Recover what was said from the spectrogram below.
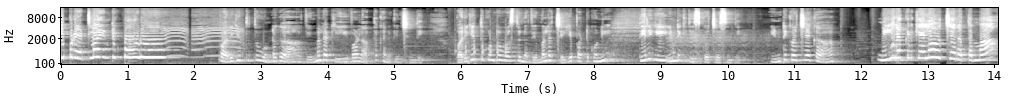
ఇప్పుడు ఎట్లా ఇంటికి పోడు పరిగెత్తుతూ ఉండగా విమలకి వాళ్ళ అత్త కనిపించింది. పరిగెత్తుకుంటూ వస్తున్న విమల చెయ్యి పట్టుకుని తిరిగి ఇంటికి తీసుకొచ్చేసింది. ఇంటికొచ్చాక మీరక్కడికి ఎలా వచ్చారత్తమ్మా?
